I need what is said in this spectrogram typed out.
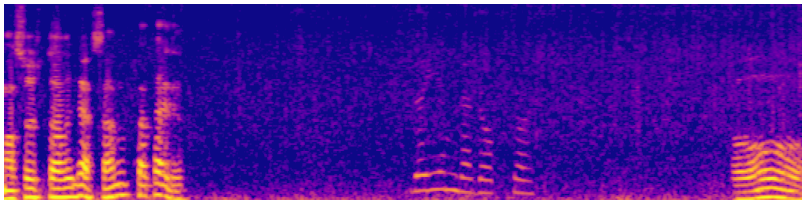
Masaüstü alacaksan sataydın. Dayım da doktor. Oo.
